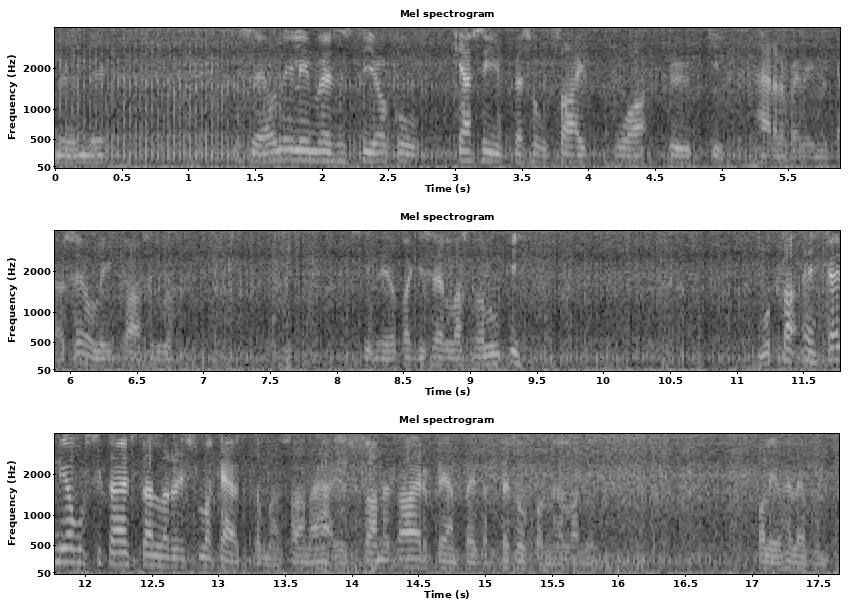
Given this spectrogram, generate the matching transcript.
Niin, niin. Se on ilmeisesti joku käsipesu saippua pyykki härveli, mikä se olikaan sillä. Siinä jotakin sellaista luki. Mutta ehkä en joudu sitä edes tällä reissulla käyttämään. Saa nähdä, jos saa näitä AirPMPitä pesukoneella, niin paljon helpompaa.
